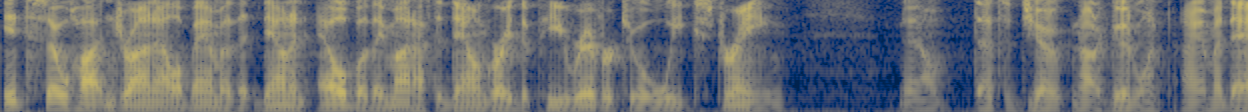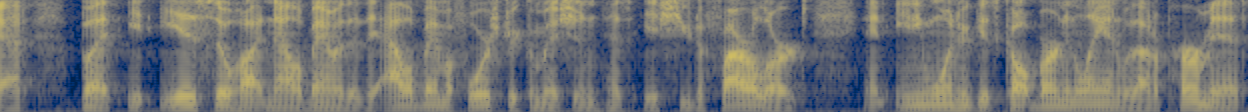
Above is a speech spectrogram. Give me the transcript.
It's so hot and dry in Alabama that down in Elba they might have to downgrade the Pea River to a weak stream. Now, that's a joke, not a good one. I am a dad. But it is so hot in Alabama that the Alabama Forestry Commission has issued a fire alert, and anyone who gets caught burning land without a permit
